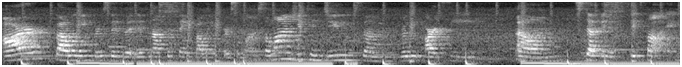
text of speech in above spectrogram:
our following for SZA is not the same following for Solange. Solange, you can do some really artsy um, stuff and it's, it's fine.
